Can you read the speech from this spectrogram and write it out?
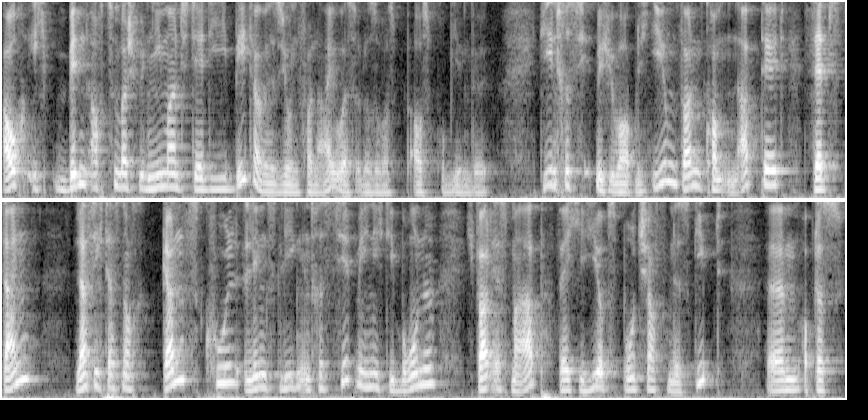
Auch ich bin auch zum Beispiel niemand, der die Beta-Version von iOS oder sowas ausprobieren will. Die interessiert mich überhaupt nicht. Irgendwann kommt ein Update. Selbst dann lasse ich das noch ganz cool links liegen. Interessiert mich nicht die Bohne. Ich warte erstmal ab, welche Hiobs-Botschaften es gibt ähm, ob das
